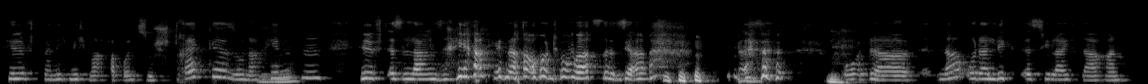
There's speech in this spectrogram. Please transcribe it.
Hilft, wenn ich mich mal ab und zu strecke, so nach mhm. hinten? Hilft es langsam? Ja, genau, du machst es ja. oder, na, oder liegt es vielleicht daran,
